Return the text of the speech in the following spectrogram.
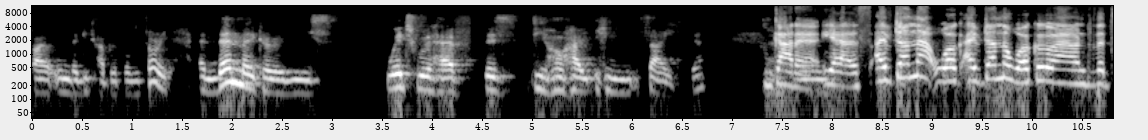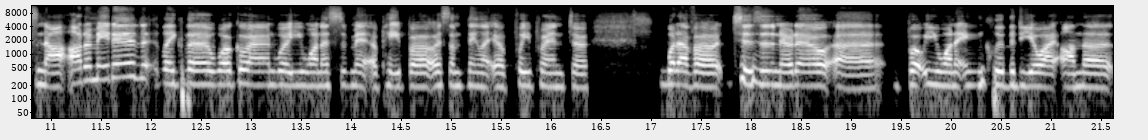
file in the GitHub repository, and then make a release which will have this DOI inside. Yeah. Got it. Yes, I've done that work. I've done the workaround that's not automated, like the workaround where you want to submit a paper or something like a preprint or whatever to Zenodo, uh, but you want to include the DOI on the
